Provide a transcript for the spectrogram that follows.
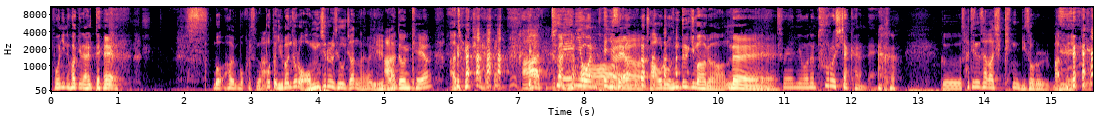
본인 확인할 때 뭐, 아, 뭐 그렇습니다. 보통 일반적으로 엄지를 세우지 않나요? 1번. I don't care? I don't care. 아, 2NE1 팬이세요? 좌우로 흔들기만 하면. 네. 2NE1은 2로 시작하는데. 그 사진사가 시킨 미소를 띄우고.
